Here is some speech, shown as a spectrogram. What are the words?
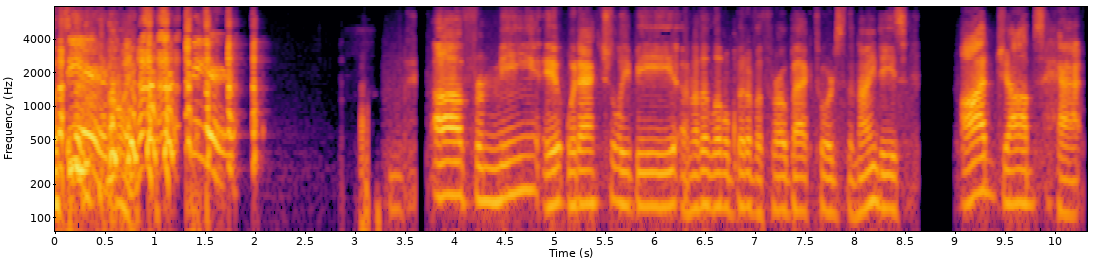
Let's Beard. keep going. Beard. Uh, for me, it would actually be another little bit of a throwback towards the '90s. Odd Jobs hat.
